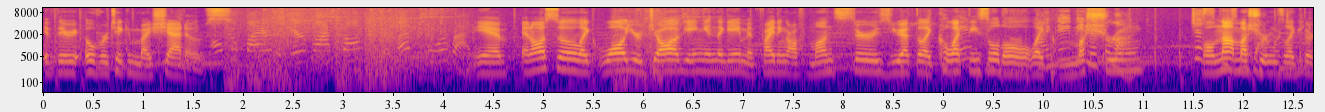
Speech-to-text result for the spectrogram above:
if they're overtaken by shadows. Yeah, and also like while you're jogging in the game and fighting off monsters, you have to like collect these little like mushroom, well not mushrooms, like they're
